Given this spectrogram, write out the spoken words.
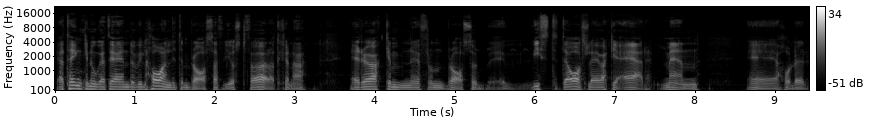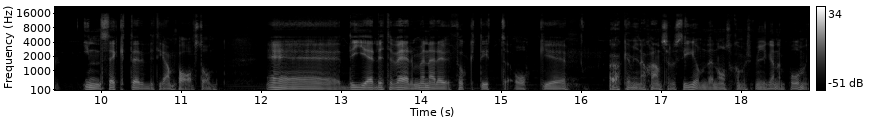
Jag tänker nog att jag ändå vill ha en liten brasa just för att kunna Röken från brasor, eh, visst det avslöjar vart jag är, men eh, håller insekter lite grann på avstånd. Eh, det ger lite värme när det är fuktigt och eh, ökar mina chanser att se om det är någon som kommer smygande på mig.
